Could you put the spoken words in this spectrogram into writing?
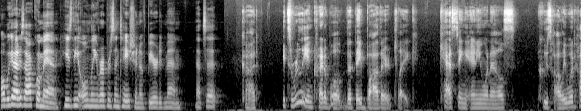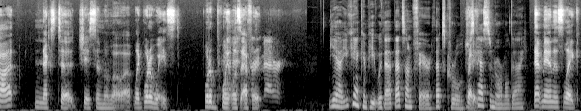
All we got is Aquaman. He's the only representation of bearded men. That's it. God. It's really incredible that they bothered, like, casting anyone else who's Hollywood hot next to Jason Momoa. Like, what a waste. What a pointless effort. matter. Yeah, you can't compete with that. That's unfair. That's cruel. Just Right. cast a normal guy. That man is like.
